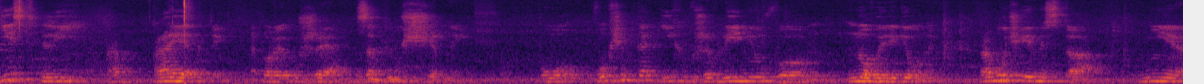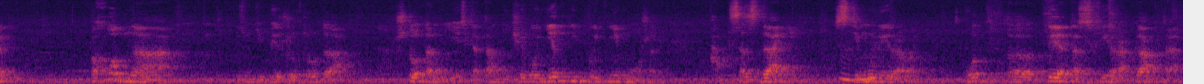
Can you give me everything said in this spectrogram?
Есть ли про- проекты, которые уже запущены по, в общем-то, их вживлению в новые регионы? Рабочие места, не поход на, извините, биржу труда, что там есть, а там ничего нет и быть не может, а создание, стимулирование. Вот э, эта сфера как-то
